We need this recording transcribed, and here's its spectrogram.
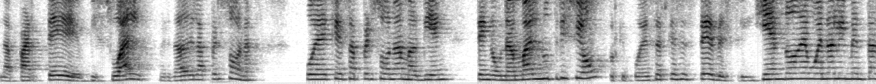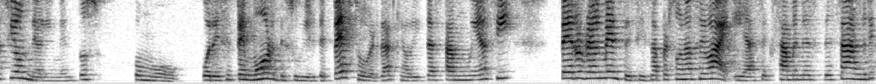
la, parte visual, ¿verdad?, de la persona, puede que esa persona más bien tenga una malnutrición, porque puede ser que se esté restringiendo de buena alimentación, de alimentos como por ese temor de subir de peso, ¿verdad? Que ahorita está muy así, pero realmente si esa persona se va y hace exámenes de sangre,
